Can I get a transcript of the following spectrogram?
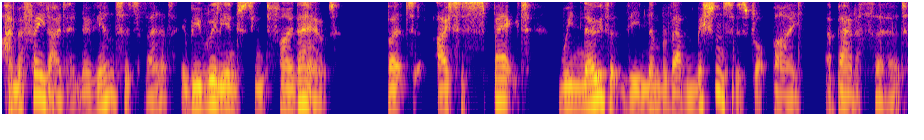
I'm afraid I don't know the answer to that. It'd be really interesting to find out. But I suspect we know that the number of admissions has dropped by about a third.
